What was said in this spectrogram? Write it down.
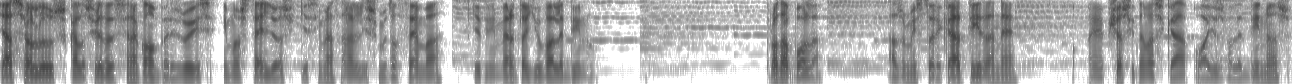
Γεια σε όλους, καλώς ήρθατε σε ένα ακόμα περιζωή. Είμαι ο Στέλιος και σήμερα θα αναλύσουμε το θέμα για την ημέρα του Αγίου Βαλεντίνου. Πρώτα απ' όλα, ας δούμε ιστορικά τι ήταν, ε, ποιος ήταν βασικά ο Άγιος Βαλεντίνος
